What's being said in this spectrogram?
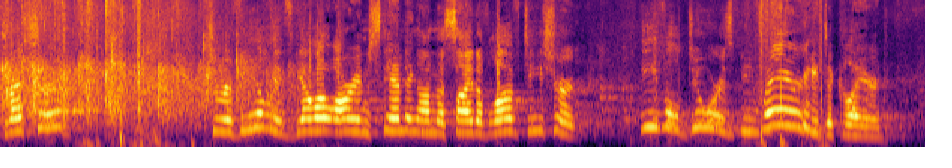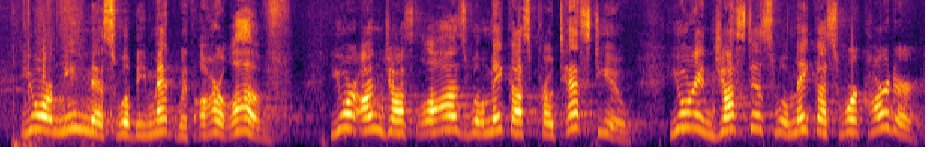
dress shirt to reveal his yellow orange standing on the side of love t shirt. Evil doers beware, he declared. Your meanness will be met with our love. Your unjust laws will make us protest you. Your injustice will make us work harder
